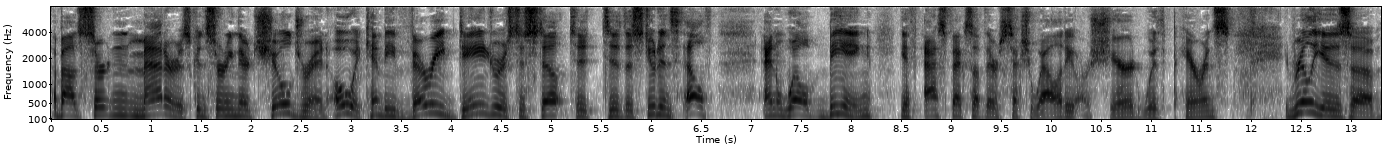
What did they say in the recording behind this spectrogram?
about certain matters concerning their children. Oh, it can be very dangerous to, to, to the student's health and well being if aspects of their sexuality are shared with parents. It really is uh,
